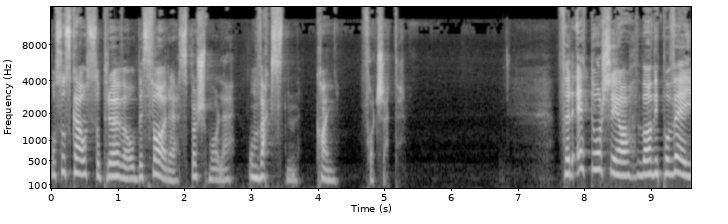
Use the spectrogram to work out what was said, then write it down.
og så skal jeg også prøve å besvare spørsmålet om veksten kan fortsette. For ett år siden var vi på vei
